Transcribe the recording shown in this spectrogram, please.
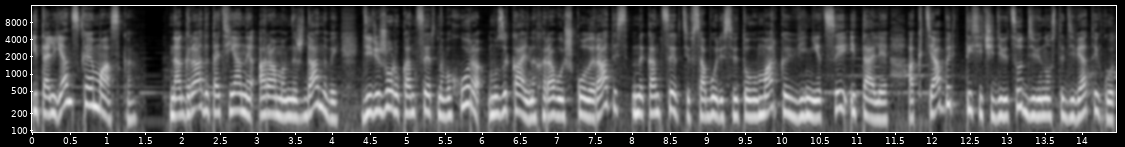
Итальянская маска. Награда Татьяны Арамовны Ждановой, дирижеру концертного хора музыкально-хоровой школы «Радость» на концерте в соборе Святого Марка в Венеции, Италия, октябрь 1999 год.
